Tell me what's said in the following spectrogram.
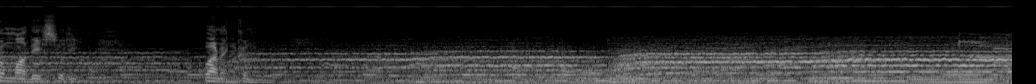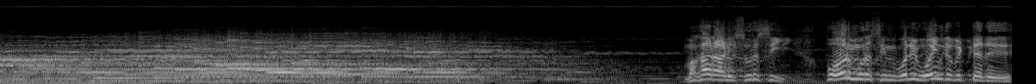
வணக்கம் மாதேஸ்வரி. வணக்கம். மகாராணி சுருசி போர் முரசின் ஒலி ஓய்ந்து விட்டது.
